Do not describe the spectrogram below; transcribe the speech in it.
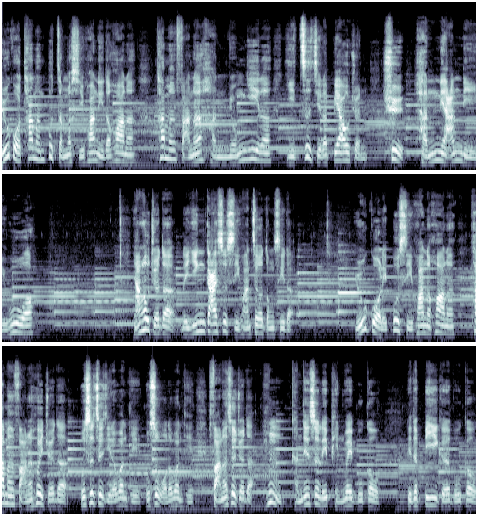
如果他们不怎么喜欢你的话呢，他们反而很容易呢以自己的标准去衡量礼物哦，然后觉得你应该是喜欢这个东西的。如果你不喜欢的话呢，他们反而会觉得不是自己的问题，不是我的问题，反而是觉得，哼，肯定是你品味不够，你的逼格不够。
